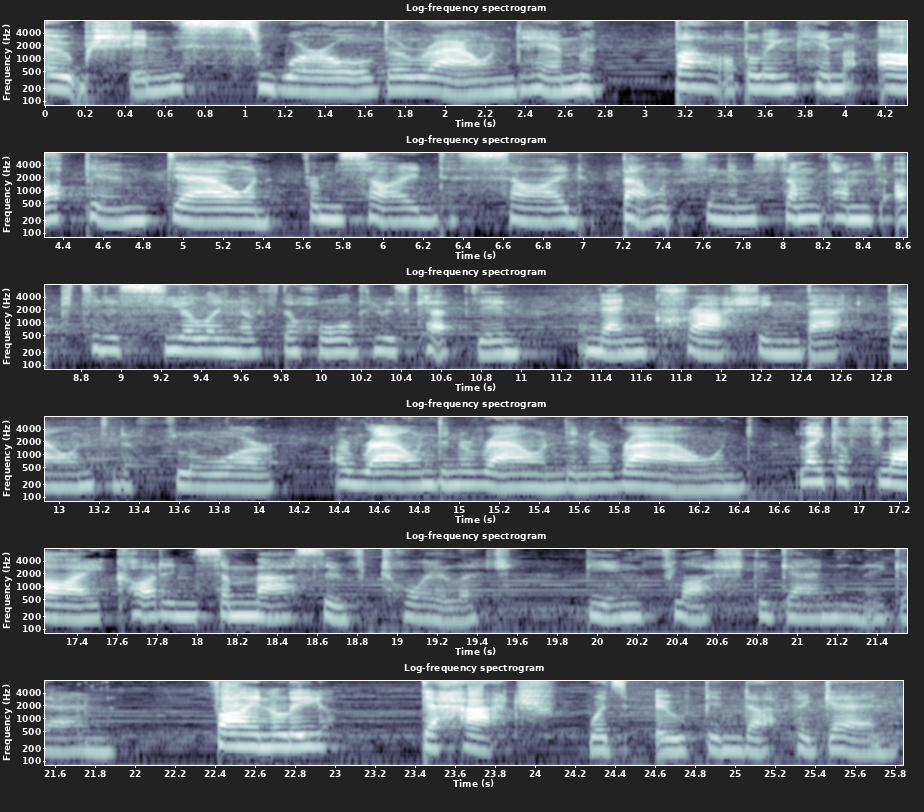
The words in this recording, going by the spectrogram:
ocean swirled around him, bobbling him up and down from side to side, bouncing him sometimes up to the ceiling of the hold he was kept in, and then crashing back down to the floor, around and around and around, like a fly caught in some massive toilet, being flushed again and again. Finally, the hatch was opened up again,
